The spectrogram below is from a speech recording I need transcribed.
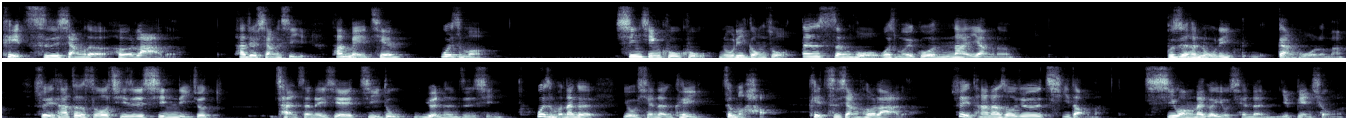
可以吃香的喝辣的，他就想起他每天。为什么辛辛苦苦努力工作，但是生活为什么会过得那样呢？不是很努力干活了吗？所以他这个时候其实心里就产生了一些嫉妒、怨恨之心。为什么那个有钱人可以这么好，可以吃香喝辣的，所以他那时候就是祈祷嘛，希望那个有钱人也变穷了，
